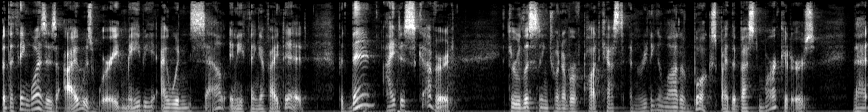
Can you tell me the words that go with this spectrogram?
but the thing was, is I was worried maybe I wouldn't sell anything if I did. But then I discovered through listening to a number of podcasts and reading a lot of books by the best marketers that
